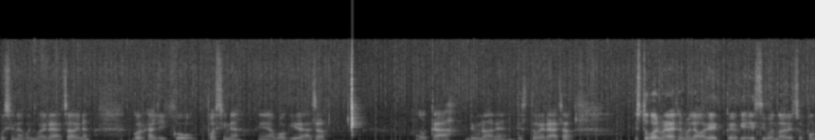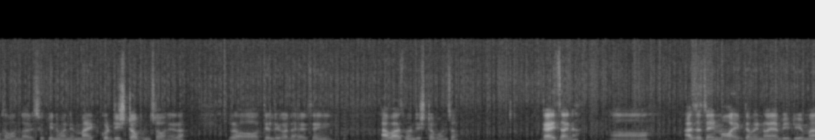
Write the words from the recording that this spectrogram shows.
पसिना पनि भइरहेछ होइन? गोर्खालीको पसिना यहाँ बगिरहेछ। हल्का दिउँ न भने त्यस्तो भइरहेछ। यस्तो गर्मी रहेछ मैले हरेक एसी बन्द गरेछु पङ्खा बन्द गरेछु किनभने माइकको डिस्टर्ब हुन्छ भनेर र त्यसले गर्दाखेरि चाहिँ आवाजमा डिस्टर्ब हुन्छ। गाइज होइन? आज चाहिँ म एकदमै नयाँ भिडियोमा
